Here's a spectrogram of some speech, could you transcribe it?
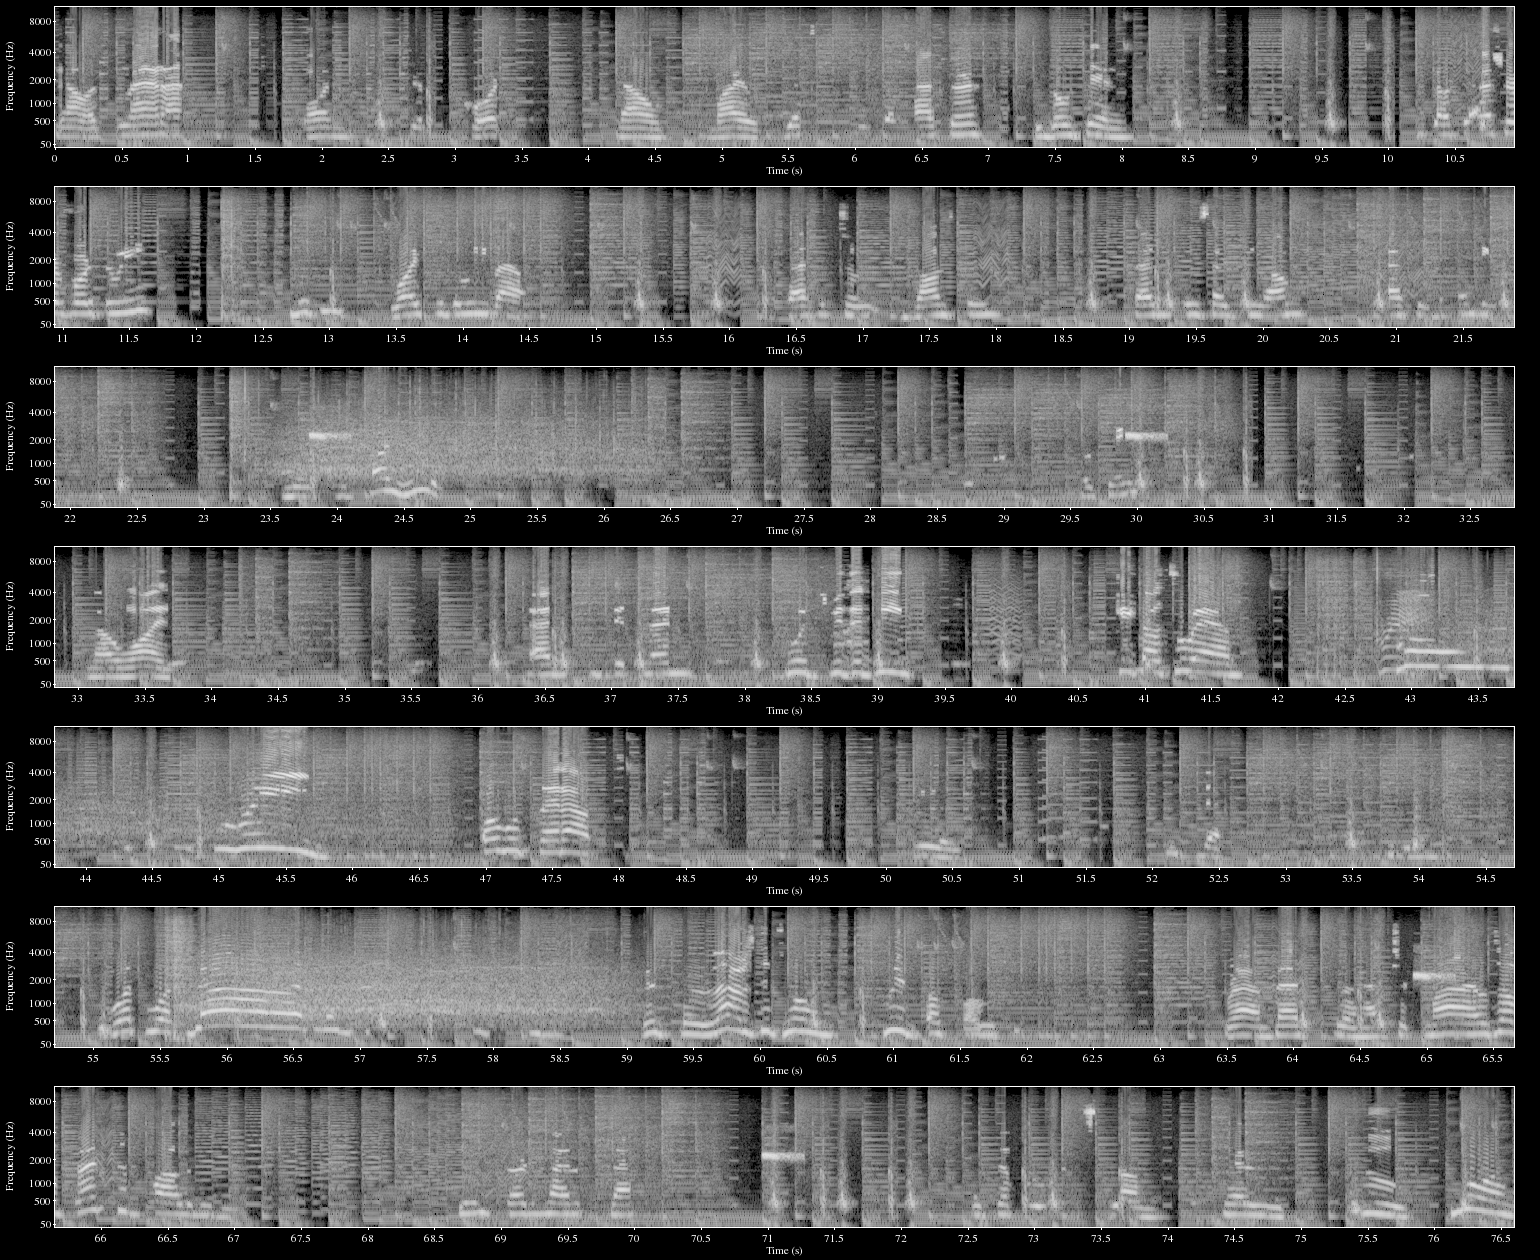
Now Atlanta one trip court. Now Miles gets the Asher. He goes in. He got the Asher for three. This is White with the rebound. Pass it to Johnston. Side inside to Young. Pass it to Andy. No, it's Now one. And Pittman. Woods with the deep. Kick out to Ram. Three. Almost fed out. What was that? Mr. loves it home with authority. Ram Baxter had took miles of offensive quality. Still starting line of. Except for one slum. Carry two, one.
